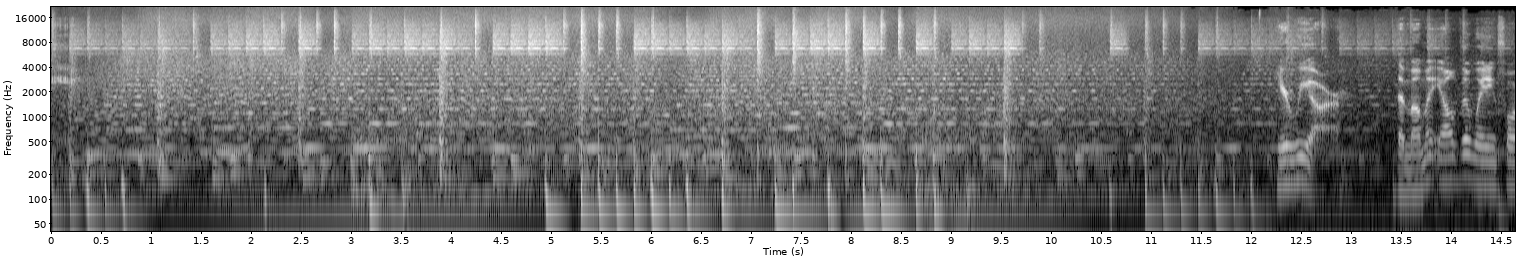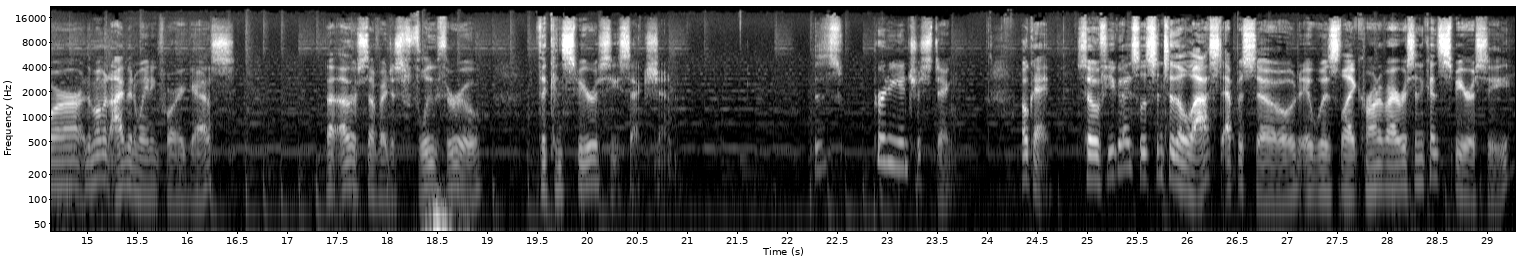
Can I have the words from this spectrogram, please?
Here we are. The moment y'all have been waiting for, the moment I've been waiting for, I guess. That other stuff I just flew through. the conspiracy section. This is pretty interesting. Okay, so if you guys listened to the last episode, it was like coronavirus and conspiracy.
